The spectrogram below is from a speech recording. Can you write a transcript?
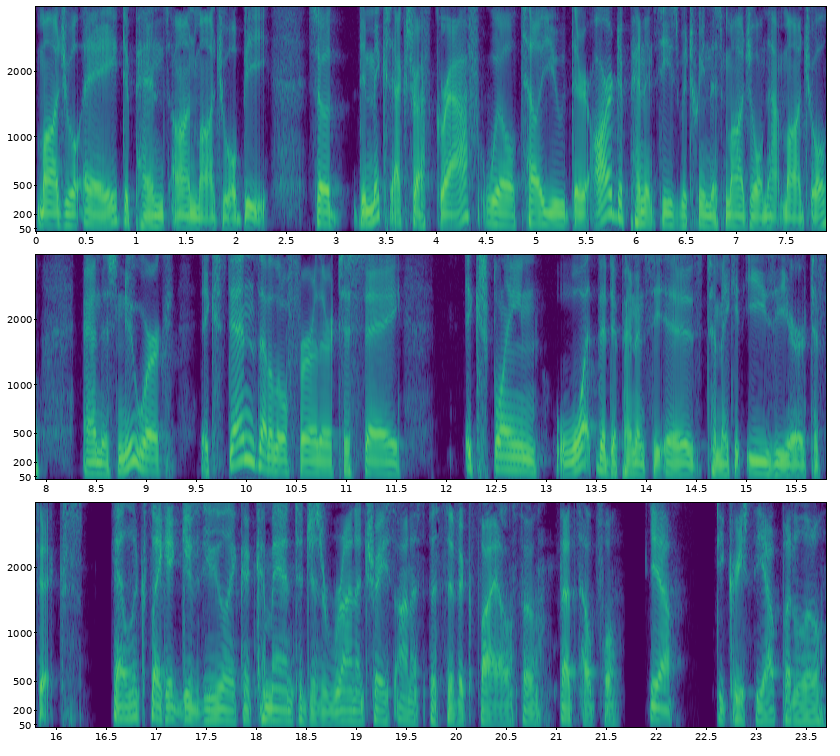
module A depends on module B. So the mix xref graph will tell you there are dependencies between this module and that module. And this new work extends that a little further to say, explain what the dependency is to make it easier to fix. Yeah, it looks like it gives you like a command to just run a trace on a specific file. So that's helpful. Yeah. Decrease the output a little.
